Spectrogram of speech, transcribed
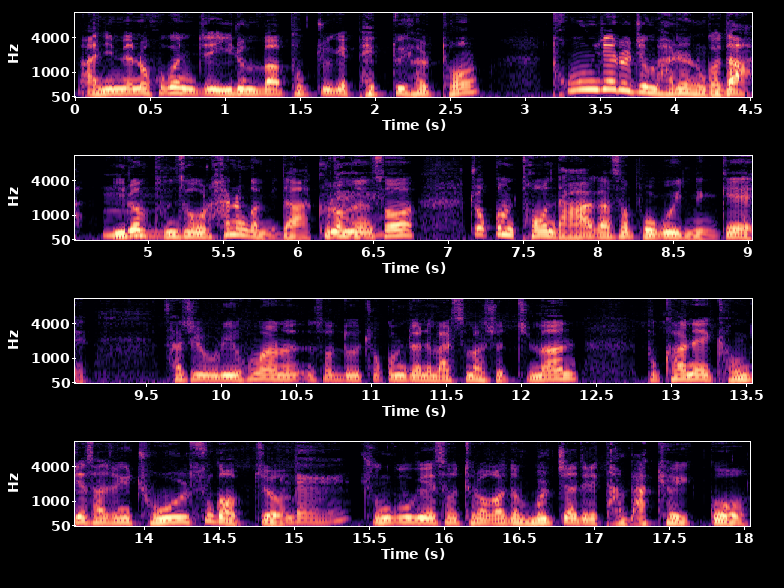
아니면 혹은 이제 이른바 북쪽의 백두혈통 통제를 좀 하려는 거다. 이런 음. 분석을 하는 겁니다. 그러면서 네. 조금 더 나아가서 보고 있는 게 사실 우리 홍안원서도 조금 전에 말씀하셨지만 북한의 경제 사정이 좋을 수가 없죠. 네. 중국에서 들어가던 물자들이 다 막혀 있고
